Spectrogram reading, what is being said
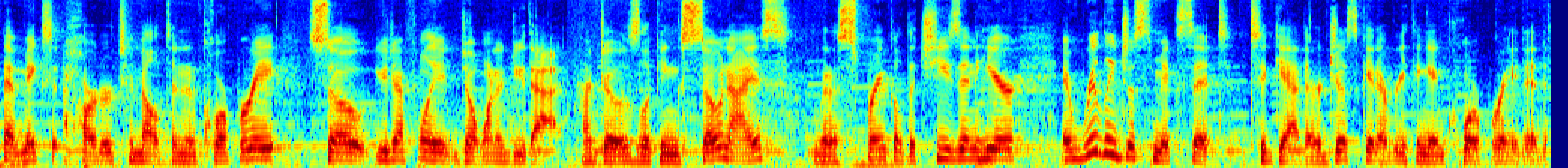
that makes it harder to melt and incorporate, so you definitely don't wanna do that. Our dough is looking so nice. I'm gonna sprinkle the cheese in here and really just mix it together, just get everything incorporated.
